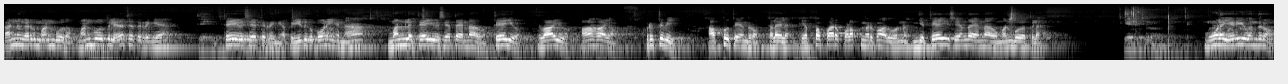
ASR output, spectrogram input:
கண்ணுங்கிறது மண்பூதம் மண்பூதத்தில் எதை சேர்த்துடுறீங்க? தேய்வை சேர்த்துடுறீங்க. அப்போ இதுக்கு போனீங்கன்னா மண்ணில் தேய்வை சேர்த்தா என்ன ஆகும்? தேயும் வாயு ஆகாயம் பிருத்திவி அப்பு தேர்ந்துரும் தலையில். எப்போ பாரு குழப்பம் இருக்கும் அது ஒன்று இங்கே தேய் சேர்ந்தா என்ன ஆகும்? மண்பூதத்தில் மூளை எரிய வந்துடும்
